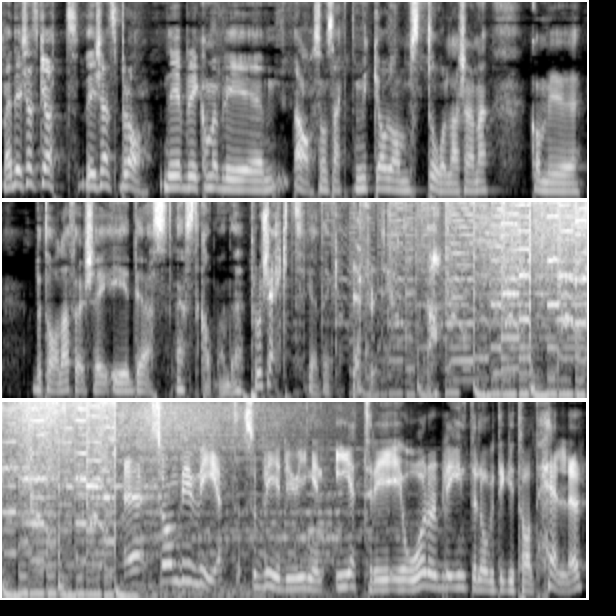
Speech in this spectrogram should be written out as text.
men det känns gött. Det känns bra. Det blir, kommer bli, eh, ja som sagt, mycket av de stålarsarna kommer ju betala för sig i deras nästkommande projekt helt enkelt. Definitivt. Eh, som vi vet så blir det ju ingen E3 i år och det blir inte något digitalt heller.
